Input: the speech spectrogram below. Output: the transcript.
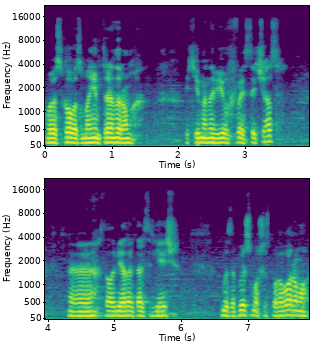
Обов'язково з моїм тренером, який мене вів весь цей час. Е, Талавєра Віталій Сергійович. Ми запишемо, щось поговоримо.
